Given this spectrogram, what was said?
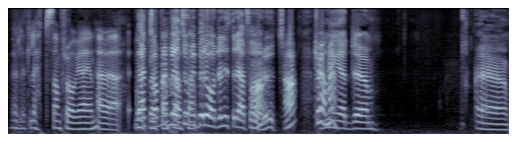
Väldigt lättsam fråga i den här eh, Lättsamt, men jag tror vi berörde lite där förut. Ja, jag med. eh, eh,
